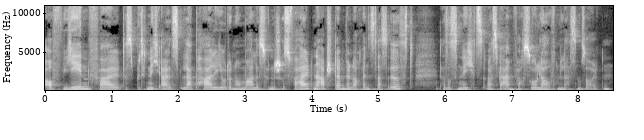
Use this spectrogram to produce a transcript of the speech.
auf jeden Fall das bitte nicht als Lapali oder normales hündisches Verhalten abstempeln, auch wenn es das ist. Das ist nichts, was wir einfach so laufen lassen sollten.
